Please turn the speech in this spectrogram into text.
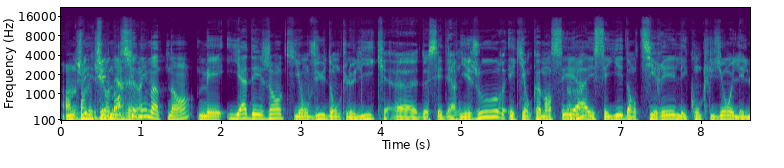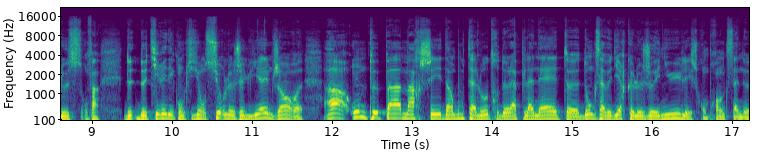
on, Je on vais, est je vais le mentionner ouais. maintenant, mais il y a des gens qui ont vu donc le leak euh, de ces derniers jours et qui ont commencé Mhm. à essayer d'en tirer les conclusions et les leçons, enfin, de, de tirer des conclusions sur le jeu lui-même, genre ah on ne peut pas marcher d'un bout à l'autre de la planète, donc ça veut dire que le jeu est nul. Et je comprends que ça ne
